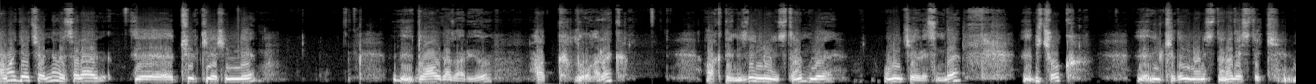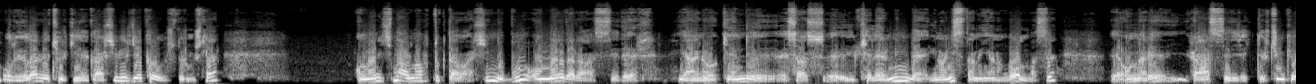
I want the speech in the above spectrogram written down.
ama geçen de mesela e, Türkiye şimdi e, doğalgaz arıyor haklı olarak. Akdeniz'de Yunanistan ve onun çevresinde birçok ülkede Yunanistan'a destek oluyorlar ve Türkiye'ye karşı bir cephe oluşturmuşlar. Onların içinde Arnavutluk da var. Şimdi bu onları da rahatsız eder. Yani o kendi esas e, ülkelerinin de Yunanistan'ın yanında olması e, onları rahatsız edecektir. Çünkü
